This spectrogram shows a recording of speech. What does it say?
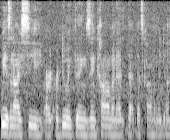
we as an IC are, are doing things in common that, that's commonly done.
